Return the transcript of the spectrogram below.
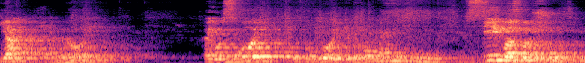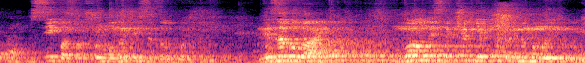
як героя. Хай Господь упокоїть його. Всіх вас прошу, всіх вас прошу молитися за упокій. Не забувайте, молитесь вечірні утренніми молитвами.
